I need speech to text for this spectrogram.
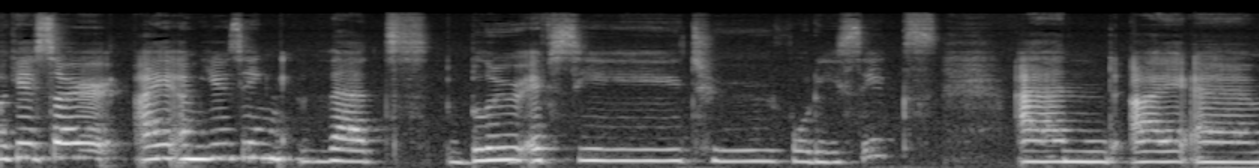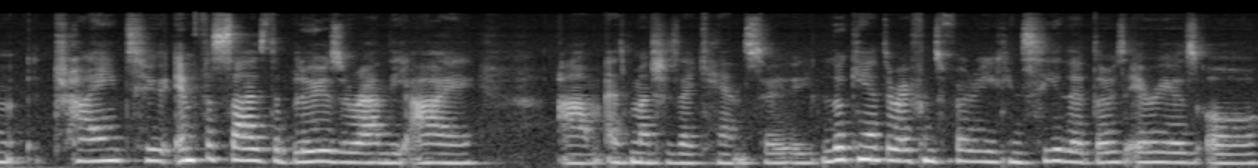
Okay, so I am using that blue FC246 and I am trying to emphasize the blues around the eye um, as much as I can. So looking at the reference photo, you can see that those areas are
